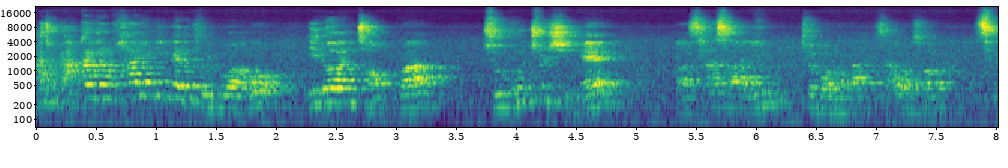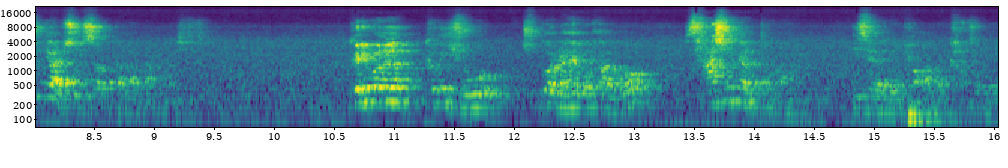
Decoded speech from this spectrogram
아주 막강한 화력인데도 불구하고 이러한 적과 주부 출신의 어, 사사인 드보라가 싸워서 승리할 수 있었다라고 하는 것이죠. 그리고는 그 이후 주권을 회복하고 40년 동안 이스라엘의 평화를 가져오게.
